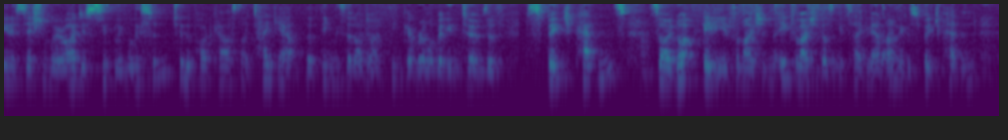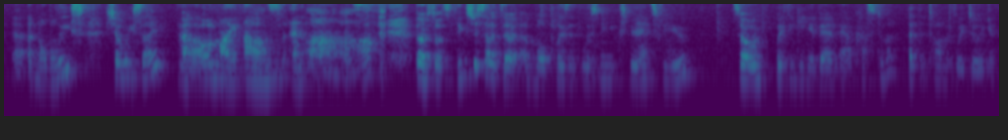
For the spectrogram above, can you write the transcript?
in a session where I just simply listen to the podcast. I take out the things that I don't think are relevant in terms of speech patterns. Hmm. So, not any information. The information doesn't get taken out, only the speech pattern uh, anomalies, shall we say? Like uh, all my ums um, and ahs. Uh, those sorts of things, just so it's a, a more pleasant listening experience yeah. for you. So, we're thinking about our customer at the time that we're doing it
